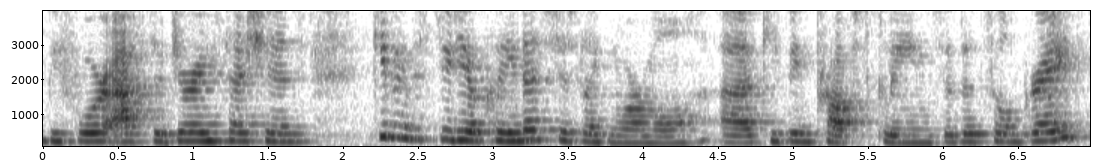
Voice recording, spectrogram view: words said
before, after, during sessions, keeping the studio clean, that's just like normal. Uh, keeping props clean, so that's all great.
